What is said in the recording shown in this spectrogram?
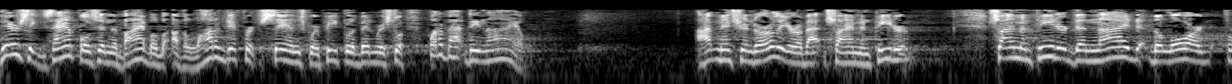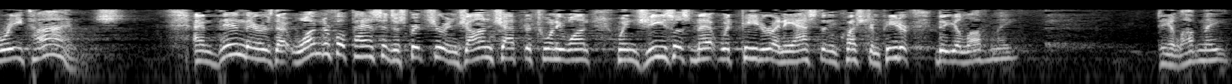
there's examples in the Bible of a lot of different sins where people have been restored. What about denial? I mentioned earlier about Simon Peter. Simon Peter denied the Lord three times. And then there's that wonderful passage of Scripture in John chapter 21 when Jesus met with Peter and he asked him a question Peter, do you love me? Do you love me?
